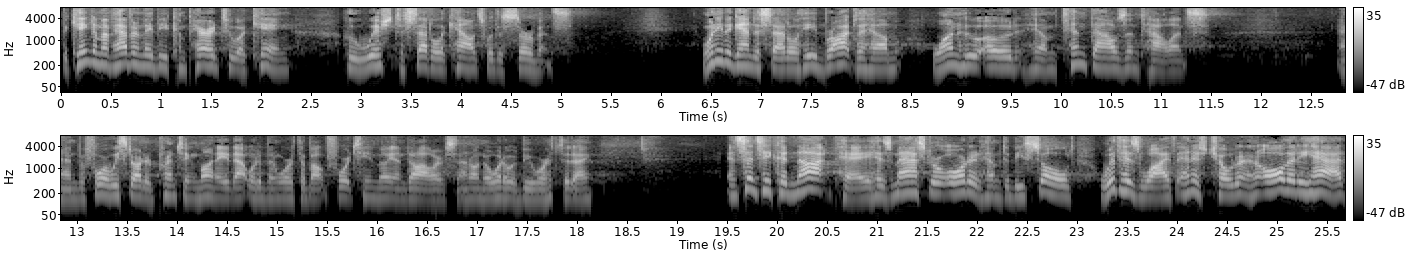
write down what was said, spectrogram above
The kingdom of heaven may be compared to a king who wished to settle accounts with his servants. When he began to settle, he brought to him one who owed him 10,000 talents. And before we started printing money, that would have been worth about $14 million. I don't know what it would be worth today. And since he could not pay, his master ordered him to be sold with his wife and his children and all that he had,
